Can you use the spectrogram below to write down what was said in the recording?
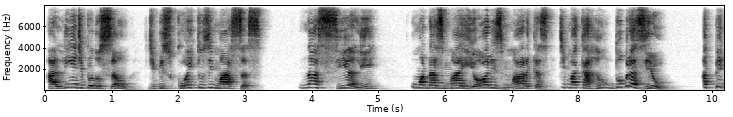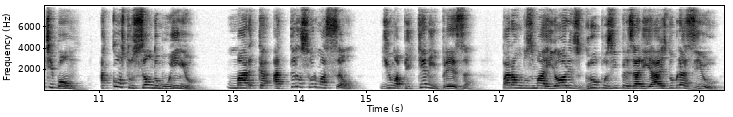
a linha de produção de biscoitos e massas. Nascia ali uma das maiores marcas de macarrão do Brasil, a Petibon. A construção do moinho marca a transformação de uma pequena empresa para um dos maiores grupos empresariais do Brasil,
